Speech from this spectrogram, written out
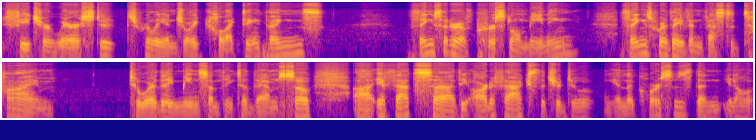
feature where students really enjoy collecting things, things that are of personal meaning, things where they've invested time to where they mean something to them. So uh, if that's uh, the artifacts that you're doing in the courses, then you know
